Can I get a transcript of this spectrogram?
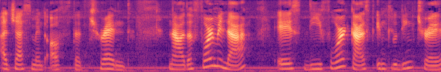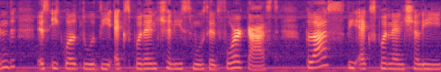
adjustment of the trend. Now, the formula is the forecast including trend is equal to the exponentially smoothed forecast plus the exponentially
